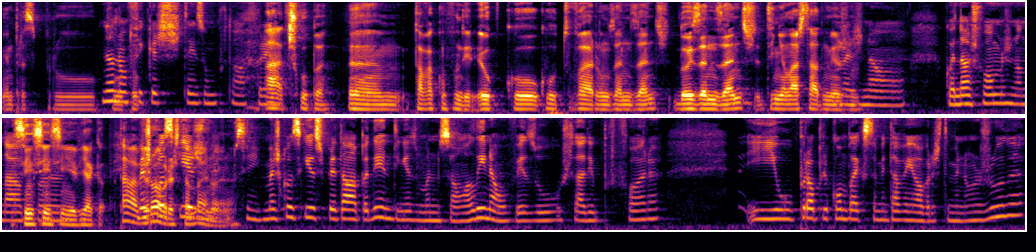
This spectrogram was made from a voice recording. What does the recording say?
Entra-se pro. Não, pelo não topo. ficas, tens um portão à frente. Ah, desculpa. hum, Estava a confundir. Eu com, com o Tovar uns anos antes, dois anos antes, tinha lá estado mesmo. mas não. Quando nós fomos, não dava sim, para... sim, sim. Havia. Estava a Mas ver obras também, não era? Sim, mas conseguias espreitar lá para dentro, tinhas uma noção. Ali não, vês o estádio por fora e o próprio complexo também estava em obras, também não ajuda.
